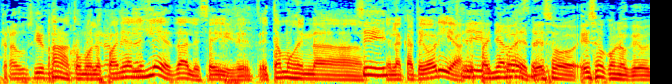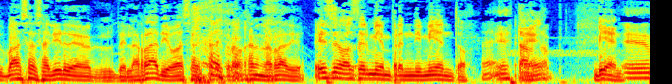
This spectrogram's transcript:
traducirlo. Ah, como los pañales LED, dale, seguí. Eh, Estamos en la, Sí. en la categoría. Sí. Pañal LED, ser. eso, eso con lo que vas a salir de, de la radio, vas a dejar de trabajar en la radio. Ese va a ser mi emprendimiento. Eh, startup. ¿Eh? Bien, Eh,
